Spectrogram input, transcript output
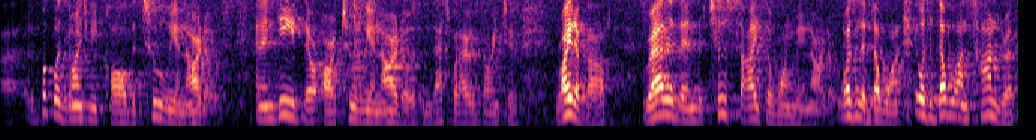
Uh, the book was going to be called The Two Leonardos. And indeed, there are two Leonardos, and that's what I was going to write about, rather than the two sides of one Leonardo. It wasn't a double, it was a double entendre,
